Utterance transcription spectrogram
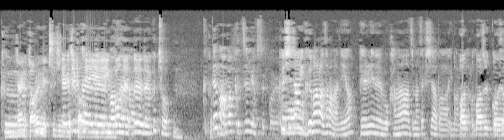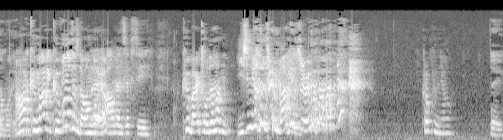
그 굉장히 좀 빠르게 추진됐다고. LGBT 네, 인권에 맞아요. 네네 그쵸. 그때가 아마 그쯤이었을 거예요. 그 시장이 그 말한 사람 아니에요? 베를린은 뭐 가난하지만 섹시하다 이 말. 마- 맞을 거예요 아마. 아그 말이 그분한테서 나온 네, 거예요? 아멘 섹시. 그 말 저는 한 20년 된 말인 줄. 그렇군요. 네.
